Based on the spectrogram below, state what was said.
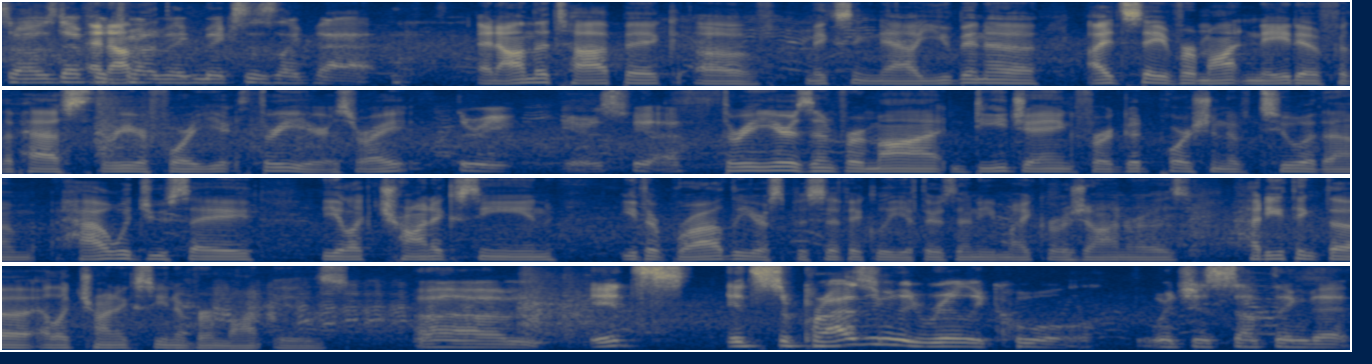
So I was definitely trying the, to make mixes like that. And on the topic of mixing now, you've been a I'd say Vermont native for the past three or four years, three years, right? Three years, yeah. Three years in Vermont, DJing for a good portion of two of them. How would you say the electronic scene, either broadly or specifically, if there's any micro genres, how do you think the electronic scene of Vermont is? Um, it's it's surprisingly really cool, which is something that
